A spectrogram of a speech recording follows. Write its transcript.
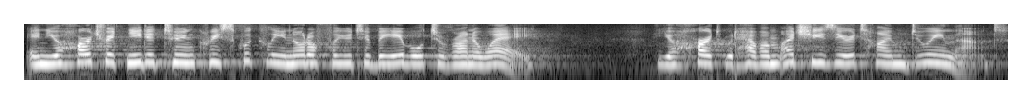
and your heart rate needed to increase quickly in order for you to be able to run away, your heart would have a much easier time doing that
